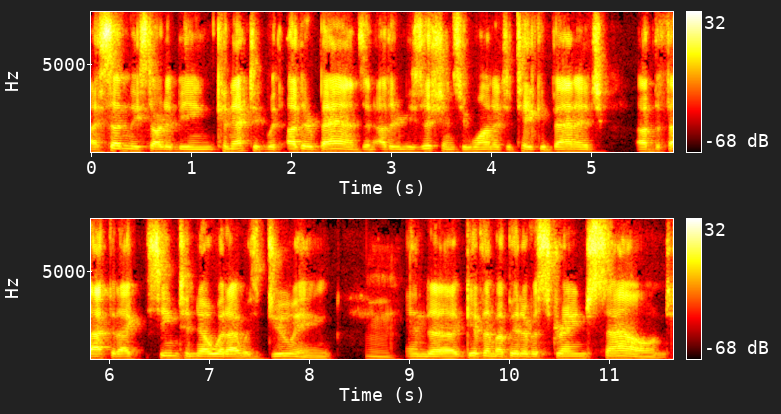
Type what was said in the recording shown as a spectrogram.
I suddenly started being connected with other bands and other musicians who wanted to take advantage of the fact that I seemed to know what I was doing Mm. and uh, give them a bit of a strange sound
